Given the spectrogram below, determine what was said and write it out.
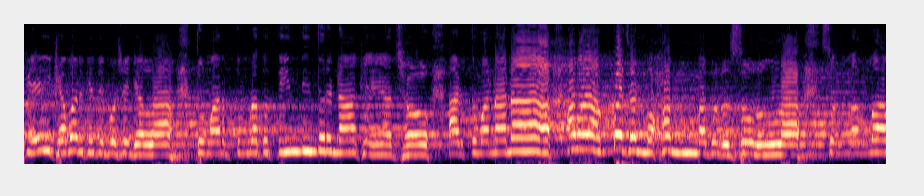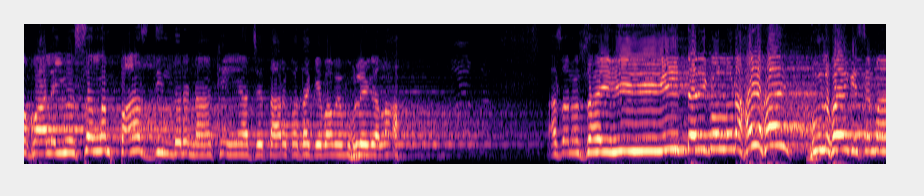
পেয়েই খাবার খেতে বসে গেলা। তোমার, তোমরা তো তিন দিন ধরে না খেয়ে আছো, আর তোমার নানা, আমার আব্বাজান মোহাম্মদুর রসুল্লাহ সাল্লাল্লাহু আলাইহি পাঁচ দিন ধরে না খেয়ে আছে, তার কথা কীভাবে ভুলে গেলা? হাসান হুসাইন দেরি করল না। হাই হাই ভুল হয়ে গেছে মা,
